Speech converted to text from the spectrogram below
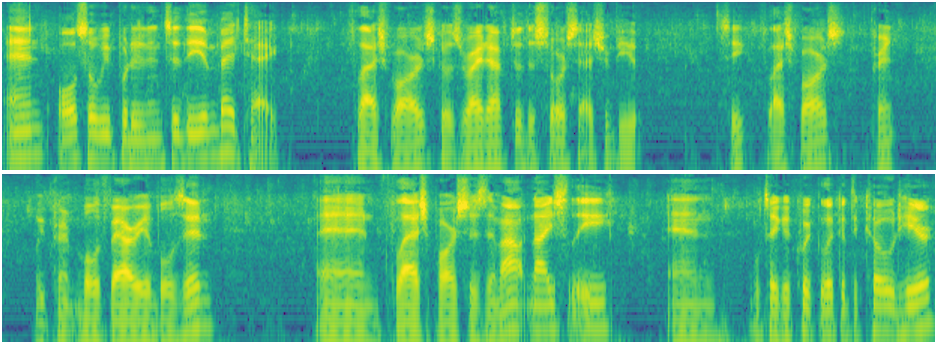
and also we put it into the embed tag. Flash vars goes right after the source attribute. See, flash vars, print. We print both variables in and flash parses them out nicely and we'll take a quick look at the code here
